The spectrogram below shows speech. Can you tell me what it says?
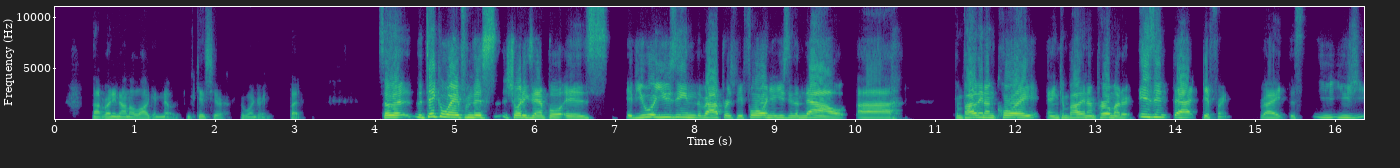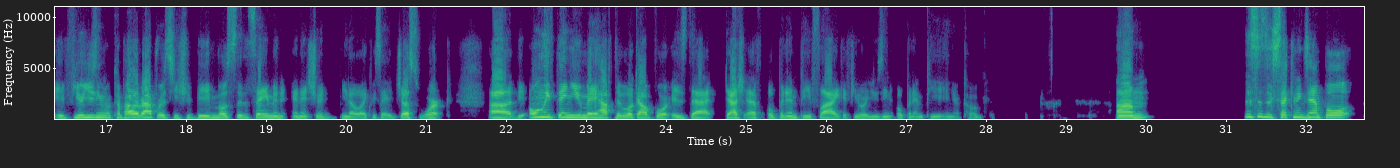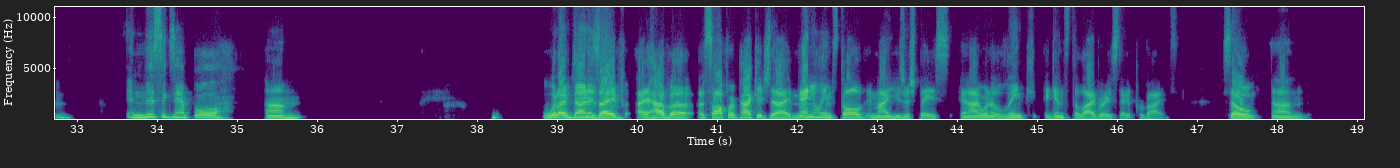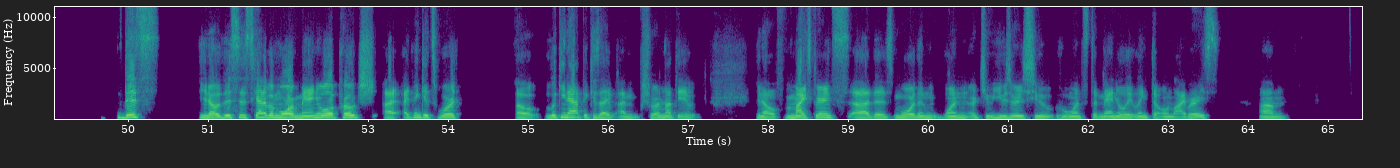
not running on a login node, in case you're, you're wondering. But so the, the takeaway from this short example is if you were using the wrappers before and you're using them now, uh, compiling on Cori and compiling on Perlmutter isn't that different, right? This, you, you, if you're using compiler wrappers, you should be mostly the same and, and it should, you know, like we say, just work. Uh, the only thing you may have to look out for is that dash F OpenMP flag if you are using OpenMP in your code. Um, this is the second example. In this example, um, what I've done is I've I have a, a software package that I manually installed in my user space, and I want to link against the libraries that it provides. So um, this, you know, this is kind of a more manual approach. I, I think it's worth uh, looking at because I, I'm sure I'm not the, you know, from my experience, uh, there's more than one or two users who who wants to manually link their own libraries. Um,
